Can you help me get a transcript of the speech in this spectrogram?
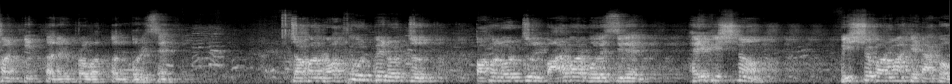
সংকীর্তনের প্রবর্তন করেছেন। যখন রথে উঠবেন অর্জুন, তখন অর্জুন বারবার বলেছিলেন, হে কৃষ্ণ, বিশ্বকর্মাকে ডাকো।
